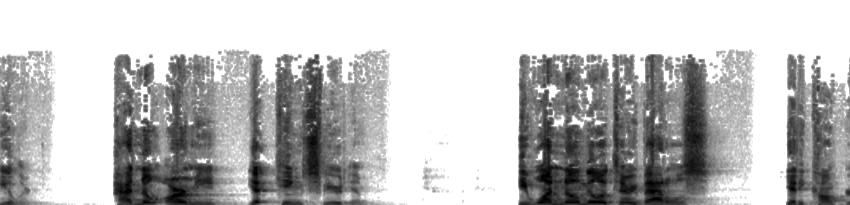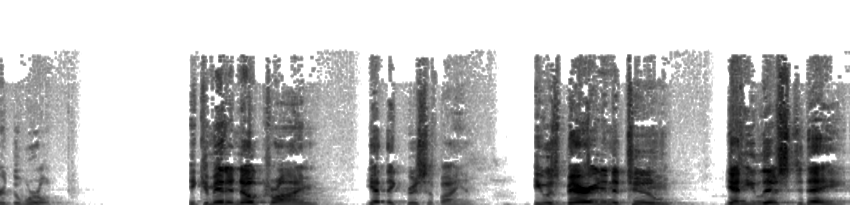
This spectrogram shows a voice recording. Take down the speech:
healer. Had no army, yet kings feared him. He won no military battles, yet he conquered the world. He committed no crime, yet they crucify him. He was buried in a tomb, yet he lives today.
